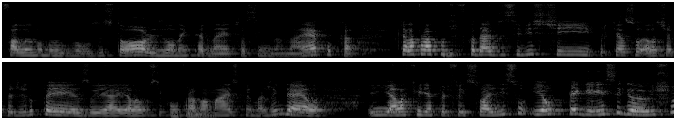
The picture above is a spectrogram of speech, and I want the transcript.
falando no, nos stories ou na internet, assim, na, época, que ela estava com dificuldade de se vestir, porque ela tinha perdido peso e aí ela não se encontrava mais com a imagem dela. E ela queria aperfeiçoar isso, e eu peguei esse gancho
